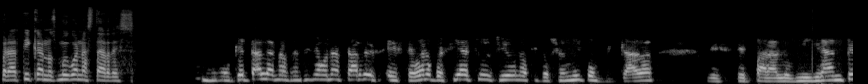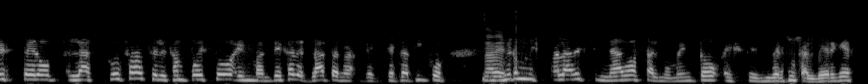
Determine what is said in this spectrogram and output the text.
Platícanos, muy buenas tardes. ¿Qué tal, Ana Francisca? Buenas tardes. Este, bueno, pues sí ha sido una situación muy complicada este, para los migrantes, pero las cosas se les han puesto en bandeja de plata. Te, te platico. El gobierno municipal ha destinado hasta el momento este, diversos albergues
